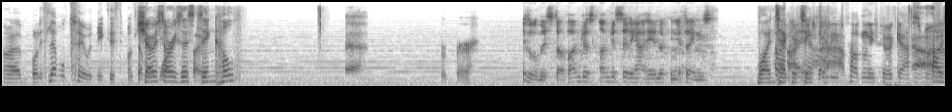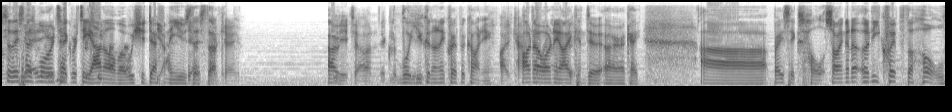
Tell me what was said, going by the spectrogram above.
Um, well, it's level two, and the existing one's Show level us our one, so- existing hull. Uh. brr. Here's all this stuff. I'm just I'm just sitting out here looking at things. What integrity? I believe suddenly for the gas. oh, so this Yeah, has more integrity and armor. We should definitely use Yeah, this then. Okay. Oh, You need to unequip. well, you can unequip it, can't you? I can't. Oh no, only I can do it. Oh, okay. Uh, basics hull. So I'm going to unequip the hull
